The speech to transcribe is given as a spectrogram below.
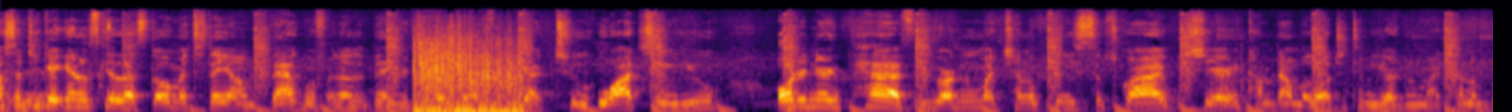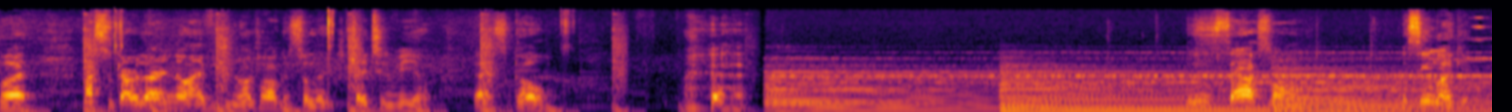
what's up TK again? Let's get let's go man. Today I'm back with another banger. Today we react to Hua Chenyu. Ordinary Path. If you are new to my channel, please subscribe, share, and comment down below to tell me you are new to my channel. But my subscribers already know I have no talking, so let's straight to the video. Let's go. this is a sad song. It seemed like it.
